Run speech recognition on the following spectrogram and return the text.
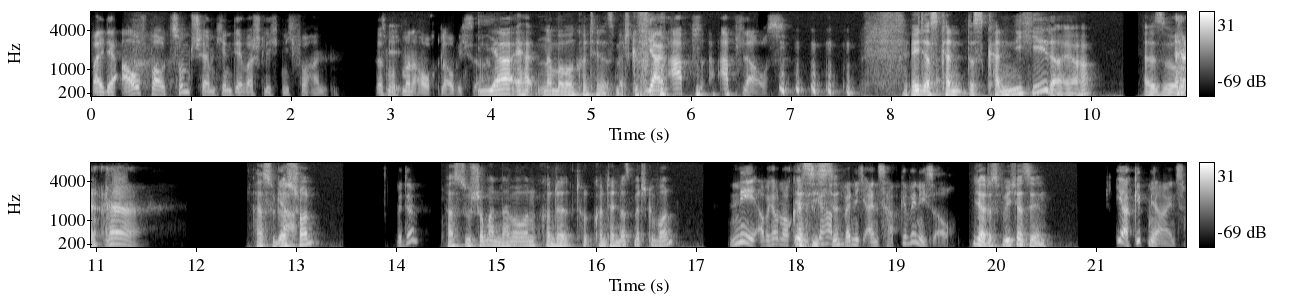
Weil der Aufbau zum Champion, der war schlicht nicht vorhanden. Das muss man auch, glaube ich, sagen. Ja, er hat ein Number One Contenders Match gewonnen. Ja, Ab Applaus. Hey, das kann, das kann nicht jeder, ja. Also, hast du das Ja. schon? Bitte? Hast du schon mal ein Number One Conte- Contenders Match gewonnen? Nee, aber ich habe noch Ja, keins siehste. gehabt. Wenn ich eins habe, gewinne ich es auch. Ja, das will ich ja sehen. Ja, gib mir eins.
